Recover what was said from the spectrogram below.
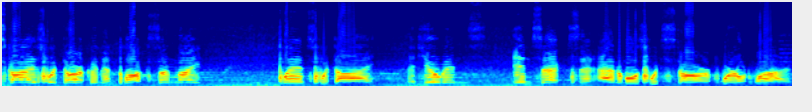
Skies would darken and block sunlight, plants would die, and humans, insects, and animals would starve worldwide.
